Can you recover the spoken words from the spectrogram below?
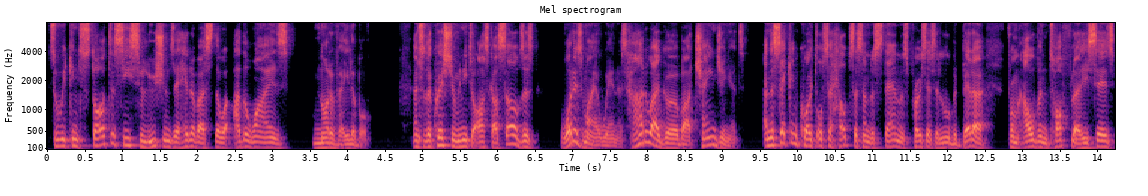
so we can start to see solutions ahead of us that were otherwise not available? And so the question we need to ask ourselves is what is my awareness? How do I go about changing it? And the second quote also helps us understand this process a little bit better from Alvin Toffler. He says,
